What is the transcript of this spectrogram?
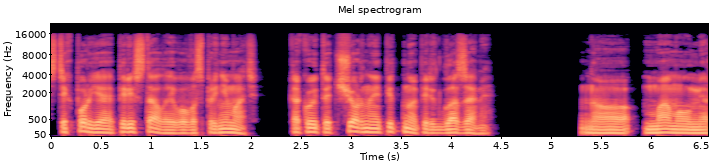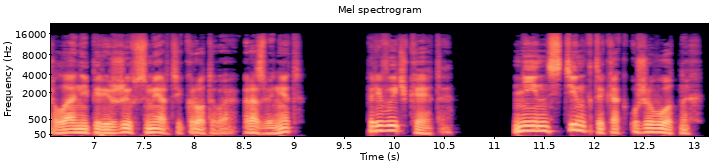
С тех пор я перестала его воспринимать. Какое-то черное пятно перед глазами. Но мама умерла, не пережив смерти Кротова, разве нет? Привычка это. Не инстинкты, как у животных,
